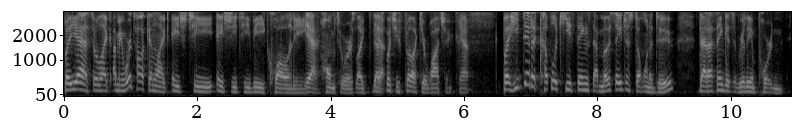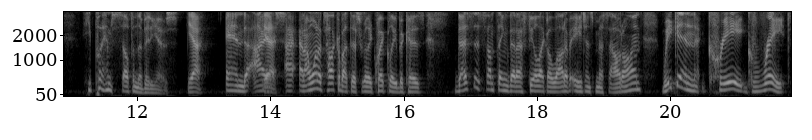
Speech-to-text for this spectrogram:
But yeah, so like, I mean, we're talking like HT HGTV quality Yeah. home tours. Like that's Yeah. what you feel like you're watching. Yeah. But he did a couple of key things that most agents don't want to do that I think is really important. He put himself in the videos. Yeah, And I, Yes. I and I want to talk about this really quickly because this is something that I feel like a lot of agents miss out on. We can create great,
